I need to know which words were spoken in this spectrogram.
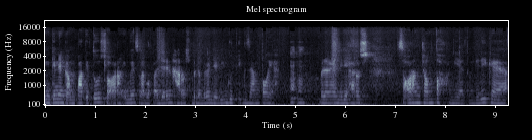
mungkin yang keempat itu seorang ibu yang selalu pelajarin harus benar-benar jadi good example ya Mm-mm. benar kan jadi harus seorang contoh dia tuh jadi kayak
